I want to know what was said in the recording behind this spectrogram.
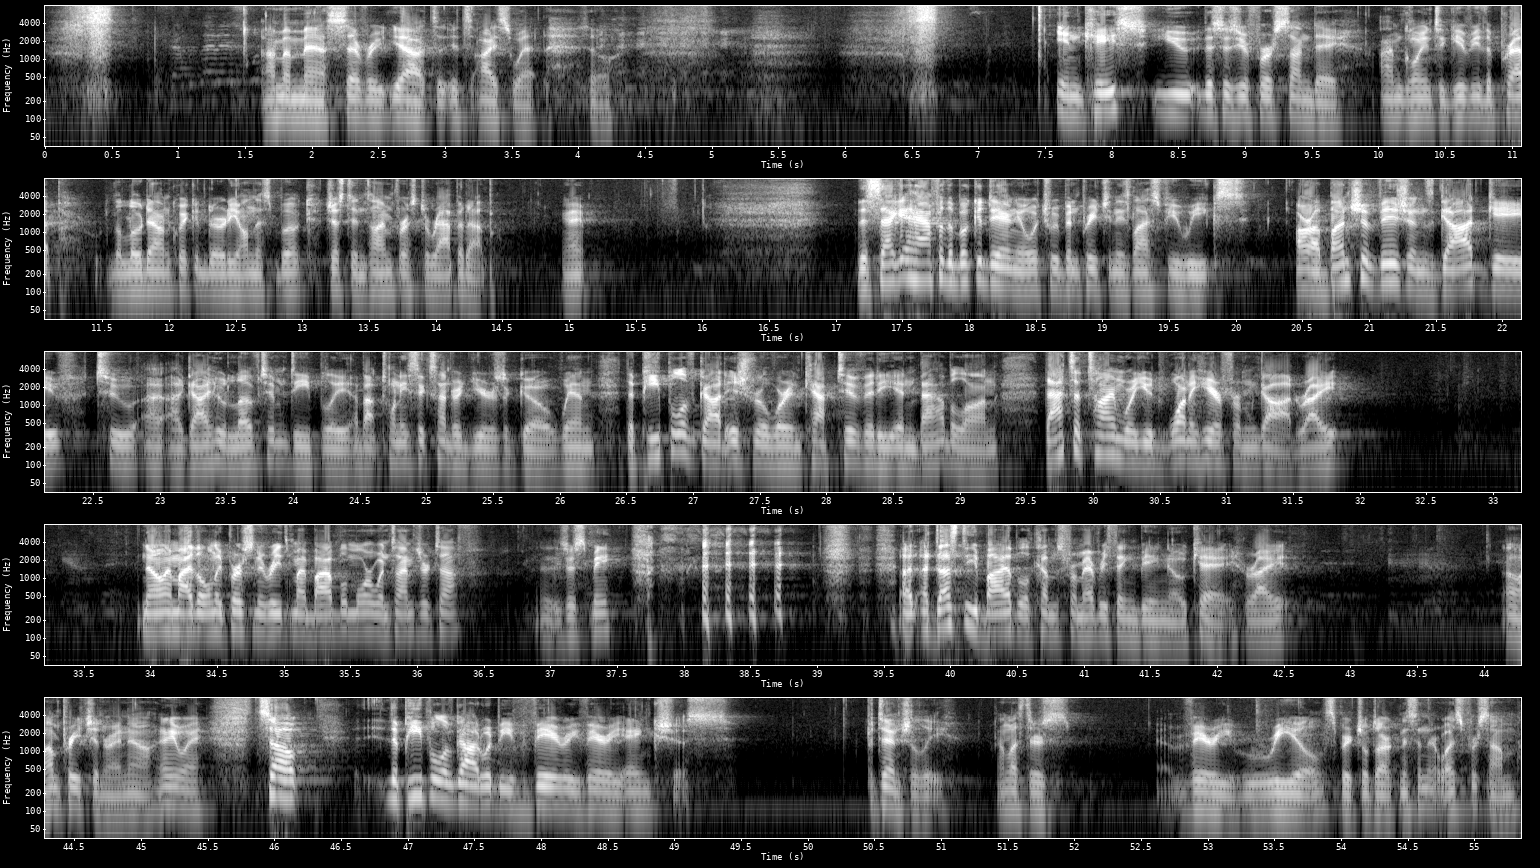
I'm a mess every, yeah, it's, it's eye sweat. So, in case you, this is your first Sunday, I'm going to give you the prep, the lowdown, quick and dirty on this book, just in time for us to wrap it up. Okay? The second half of the book of Daniel, which we've been preaching these last few weeks, are a bunch of visions God gave to a, a, guy who loved him deeply about 2,600 years ago when the people of God, Israel, were in captivity in Babylon. That's a time where you'd want to hear from God, right? No, am I the only person who reads my Bible more when times are tough? It's just me? a, a dusty Bible comes from everything being okay, right? Oh, I'm preaching right now. Anyway, so the people of God would be very, very anxious, potentially, unless there's very real spiritual darkness, and there was for some.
